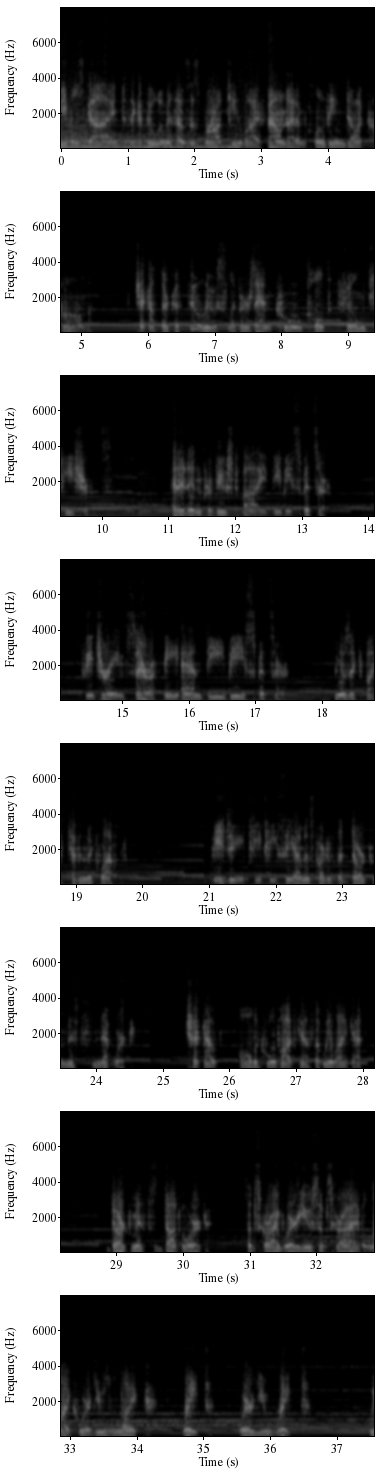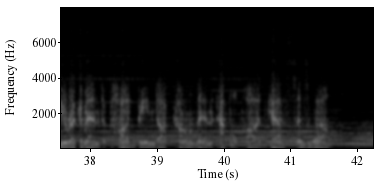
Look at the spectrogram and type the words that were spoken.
People's Guide to the Cthulhu Mythos is brought to you by FoundItemClothing.com. Check out their Cthulhu slippers and cool cult film t shirts. Edited and produced by DB Spitzer. Featuring Sarah Fee and DB Spitzer. Music by Kevin MacLeod. PGTTCM is part of the Dark Myths Network. Check out all the cool podcasts that we like at darkmyths.org. Subscribe where you subscribe, like where you like, rate where you rate. We recommend podbean.com and Apple Podcasts as well.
